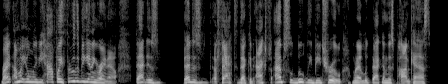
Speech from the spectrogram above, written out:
right? I might only be halfway through the beginning right now. That is that is a fact that could absolutely be true when I look back on this podcast,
